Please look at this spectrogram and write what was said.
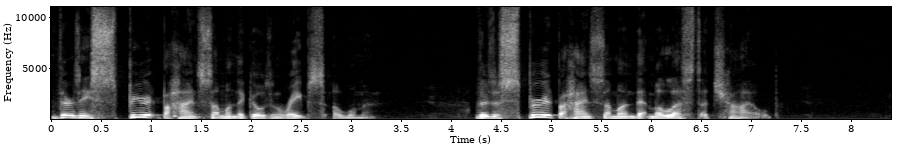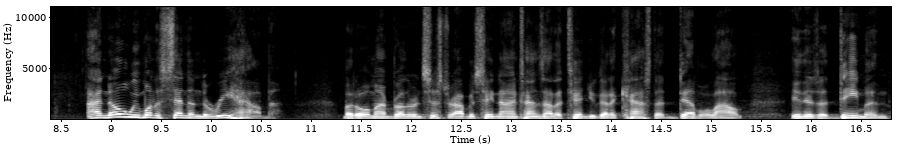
There's a spirit behind someone that goes and rapes a woman. There's a spirit behind someone that molests a child. I know we want to send them to rehab, but oh, my brother and sister, I would say nine times out of ten, you got to cast a devil out. It is a demon,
